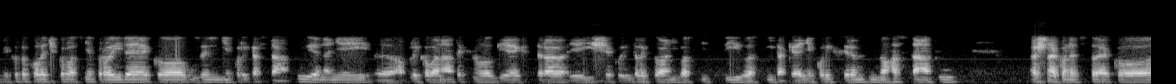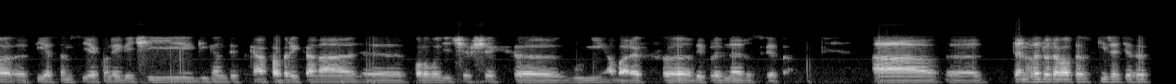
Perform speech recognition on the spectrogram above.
jako to kolečko vlastně projde jako území několika států, je na něj aplikovaná technologie, která jejíž jako intelektuální vlastnictví vlastní také několik firm z mnoha států, až nakonec to jako eh, TSMC jako největší gigantická fabrika na polovodiče všech vůní a barev vyplivne do světa. A tenhle dodavatelský řetězec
